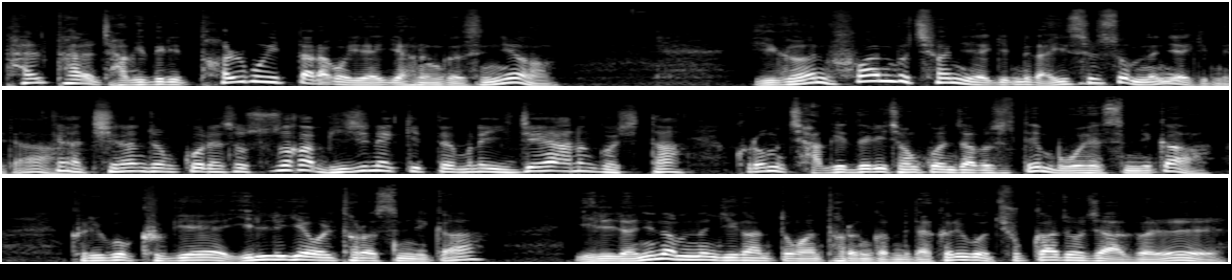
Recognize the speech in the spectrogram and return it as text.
탈탈 자기들이 털고 있다라고 얘기하는 것은요. 이건 후한부치한 얘기입니다. 있을 수 없는 얘기입니다. 그냥 지난 정권에서 수사가 미진했기 때문에 이제야 하는 것이다. 그러면 자기들이 정권 잡았을 때 뭐 했습니까? 그리고 그게 1, 2개월 털었습니까? 1년이 넘는 기간 동안 털은 겁니다. 그리고 주가 조작을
